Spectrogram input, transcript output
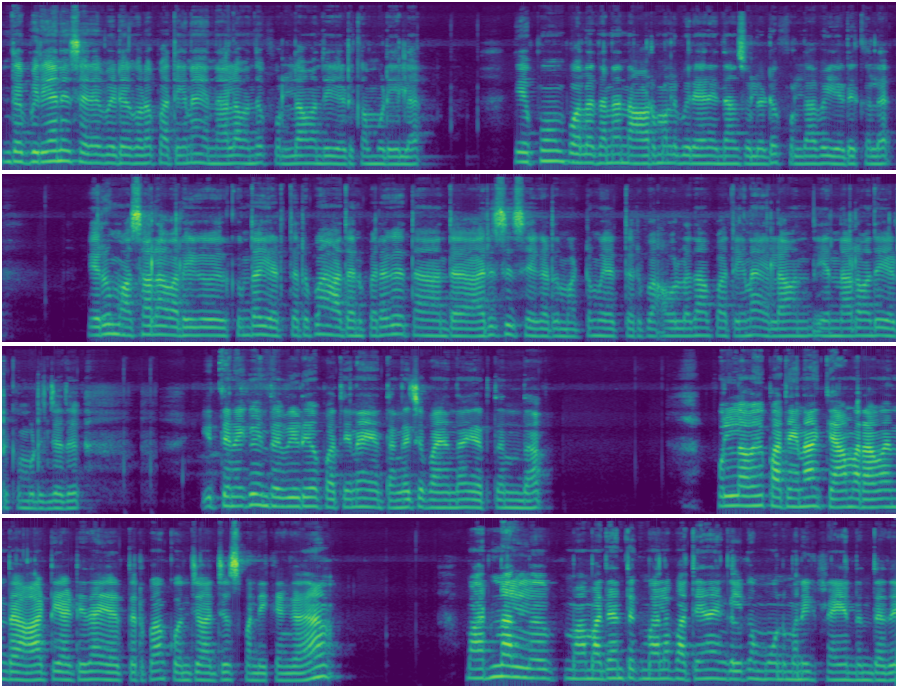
இந்த பிரியாணி செய்கிற வீடியோ கூட பார்த்திங்கன்னா என்னால் வந்து ஃபுல்லாக வந்து எடுக்க முடியல. எப்பவும் போல் தானே நார்மல் பிரியாணி தான் சொல்லிவிட்டு ஃபுல்லாகவே எடுக்கலை. வெறும் மசாலா வரைக்கும் தான் எடுத்துருப்பேன். அதன் பிறகு அந்த அரிசி சேர்க்கறது மட்டும் எடுத்துருப்பேன். அவ்வளோதான் பார்த்திங்கன்னா எல்லாம் வந்து என்னால் வந்து எடுக்க முடிஞ்சது. இத்தனைக்கும் இந்த வீடியோ பார்த்தீங்கன்னா என் தங்கச்சி பையன் தான் எடுத்திருந்தான். ஃபுல்லாகவே பார்த்திங்கன்னா கேமராவை இந்த ஆட்டி ஆட்டி தான் எடுத்திருப்பேன். கொஞ்சம் அட்ஜஸ்ட் பண்ணிக்கோங்க. மறுநாள் ம மதியானத்துக்கு மேலே பார்த்தீங்கன்னா எங்களுக்கு மூணு மணிக்கு ட்ரெயின் இருந்தது.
